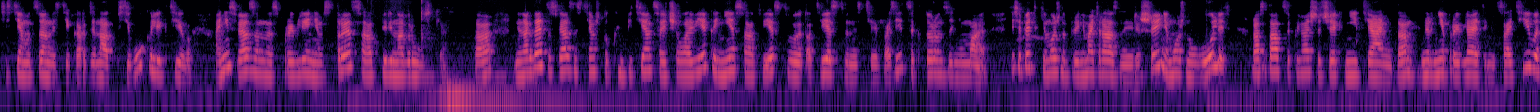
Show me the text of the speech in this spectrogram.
системы ценностей и координат всего коллектива, они связаны с проявлением стресса от перенагрузки. Да? Иногда это связано с тем, что компетенция человека не соответствует ответственности позиции, которую он занимает. Здесь опять-таки можно принимать разные решения, можно уволить, расстаться и понимать, что человек не тянет, да? например, не проявляет инициативы,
